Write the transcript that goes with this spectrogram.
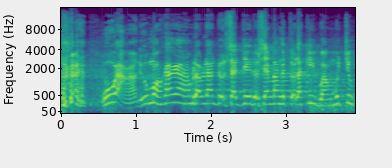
Buang di rumah sekarang. Belah-belah duduk saja Duduk sembang ketuk laki Buang mucuk.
